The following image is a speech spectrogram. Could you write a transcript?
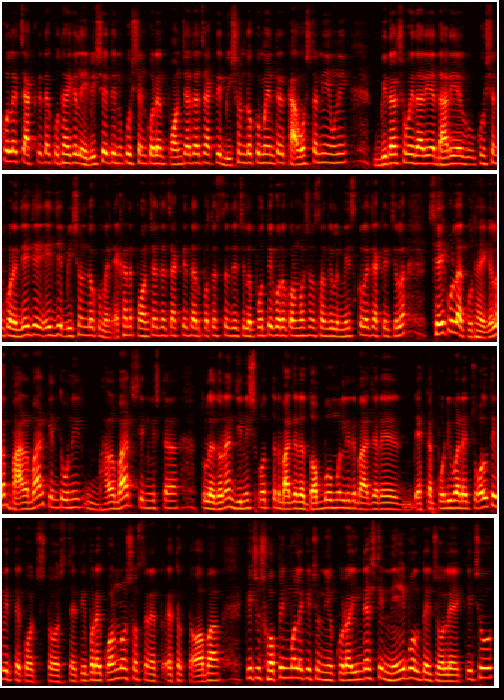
কলের চাকরিটা কোথায় গেলে? এই বিষয়ে তিনি কোশ্চেন করেন। পঞ্চাশ হাজার চাকরি, ভীষণ ডকুমেন্টের কাগজটা নিয়ে উনি বিধানসভায় দাঁড়িয়ে দাঁড়িয়ে কোশ্চেন করেন। যে এই যে এই যে ভীষণ ডকুমেন্ট এখানে পঞ্চাশ হাজার চাকরি তার প্রতিশ্রুতি ছিল প্রতি করে কর্মসংস্থান ছিল মিস কলের চাকরি ছিল, সেইগুলা কোথায় গেল? বারবার কিন্তু উনি বারবার সেই জিনিসটা তুলে ধরেন। জিনিসপত্রের বাজারে, দ্রব্যমূল্যের বাজারে একটা পরিবারে চলতে ফিরতে কষ্ট হচ্ছে। ত্রিপুরায় কর্মসংস্থানের এত একটা অভাব। কিছু শপিং মলে কিছু নিয়োগ করা ইন্ডাস্ট্রি নেই বলতে চলে, কিছু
